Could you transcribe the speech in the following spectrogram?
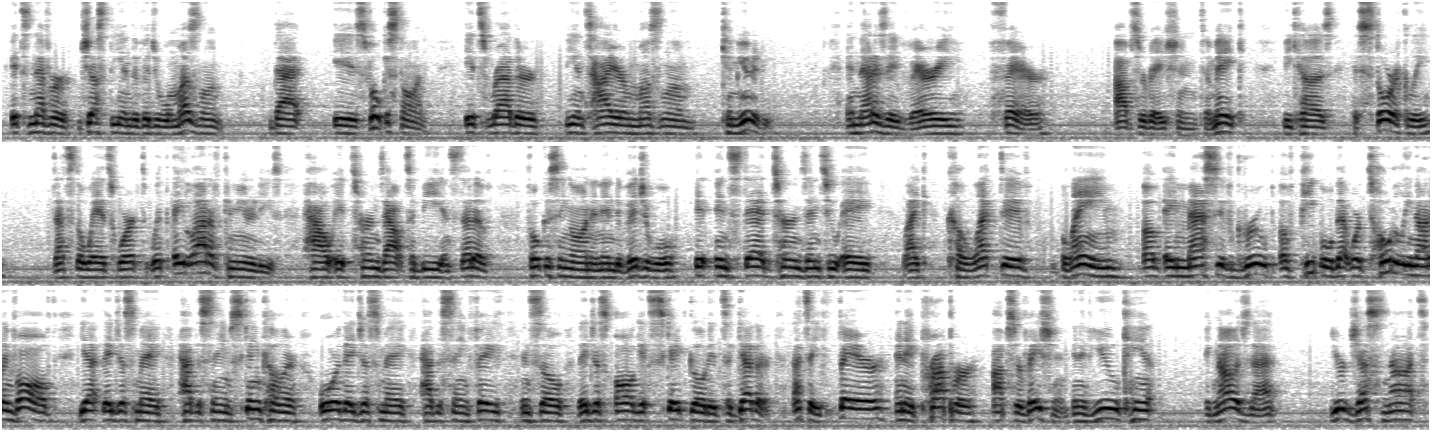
it's never just the individual Muslim that is focused on. It's rather the entire Muslim community. And that is a very fair observation to make because historically, that's the way it's worked with a lot of communities. How it turns out to be instead of focusing on an individual, it instead turns into a like collective blame of a massive group of people that were totally not involved, yet they just may have the same skin color or they just may have the same faith, and so they just all get scapegoated together. That's a fair and a proper observation. And if you can't acknowledge that, you're just not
